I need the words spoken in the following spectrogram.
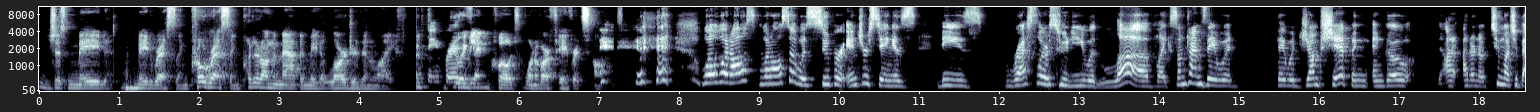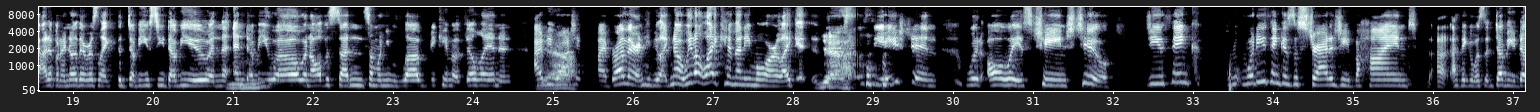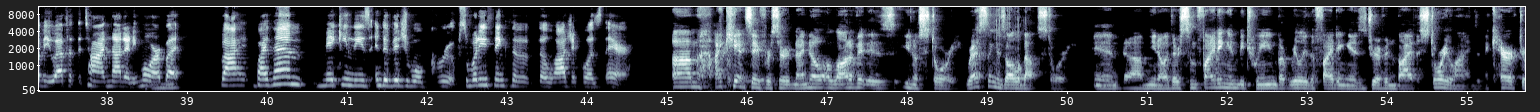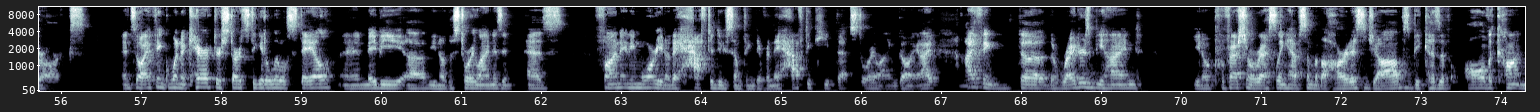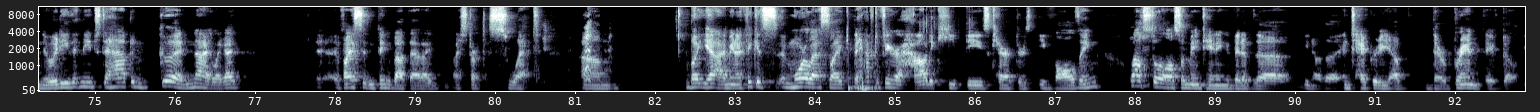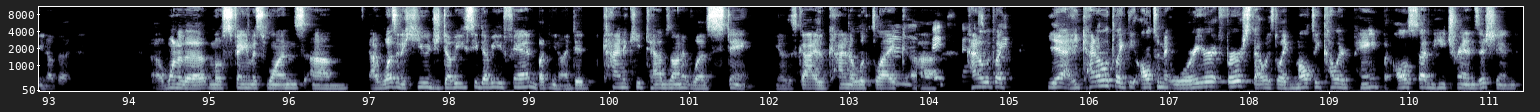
just made made wrestling, pro wrestling, put it on the map and made it larger than life. Favorite. again quote one of our favorite songs. well, what also what also was super interesting is these wrestlers who you would love. Like sometimes they would they would jump ship and, and go I, I, don't know too much about it, but I know there was like the WCW and the mm-hmm. NWO, and all of a sudden someone you loved became a villain, and I'd yeah. be watching my brother, and he'd be like, "No, we don't like him anymore." Like it, yeah. their association would always change too. Do you think? What do you think is the strategy behind? Uh, I think it was the WWF at the time, not anymore, mm-hmm. but by by them making these individual groups, what do you think the the logic was there? Um, I can't say for certain. I know a lot of it is, you know, story. Wrestling is all about story. Mm-hmm. And, um, you know, there's some fighting in between, but really the fighting is driven by the storylines and the character arcs. And so I think when a character starts to get a little stale and maybe, uh, you know, the storyline isn't as fun anymore, you know, they have to do something different. They have to keep that storyline going. And I, I think the, the writers behind you know, professional wrestling have some of the hardest jobs because of all the continuity that needs to happen. Good night. Like I, if I sit and think about that, I, I start to sweat. Um, but yeah, I mean, I think it's more or less like they have to figure out how to keep these characters evolving while still also maintaining a bit of the, you know, the integrity of their brand that they've built. You know, the, uh, one of the most famous ones, um, I wasn't a huge WCW fan, but you know, I did kind of keep tabs on it. Was Sting? You know, this guy who kind of looked like, mm, uh, kind of looked like, yeah, he kind of looked like the Ultimate Warrior at first. That was like multicolored paint, but all of a sudden he transitioned.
